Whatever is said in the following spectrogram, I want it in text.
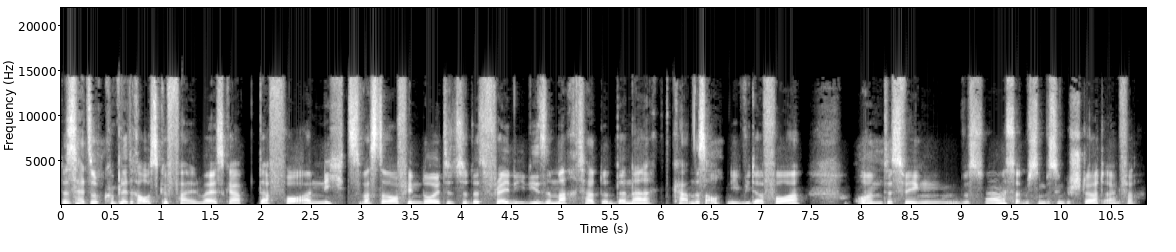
das ist halt so komplett rausgefallen, weil es gab davor nichts, was darauf hindeutete, dass Freddy diese Macht hat und danach kam das auch nie wieder vor. Und deswegen, das, ja, das hat mich so ein bisschen gestört einfach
